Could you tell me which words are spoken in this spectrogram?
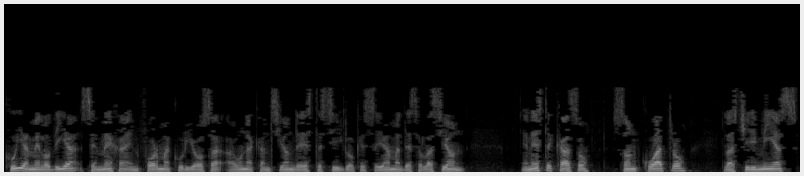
cuya melodía semeja en forma curiosa a una canción de este siglo que se llama Desolación. En este caso, son cuatro las chirimías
